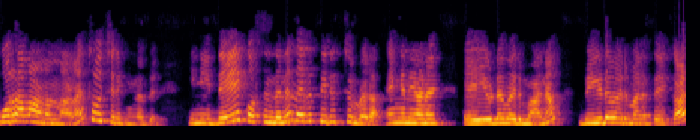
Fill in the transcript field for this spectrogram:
കുറവാണെന്നാണ് ചോദിച്ചിരിക്കുന്നത്. ഇനി ഇതേ ക്വസ്റ്റ്യൻ തന്നെ നേരെ തിരിച്ചും വരാം. എങ്ങനെയാണ്? എയുടെ വരുമാനം ബിയുടെ വരുമാനത്തേക്കാൾ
